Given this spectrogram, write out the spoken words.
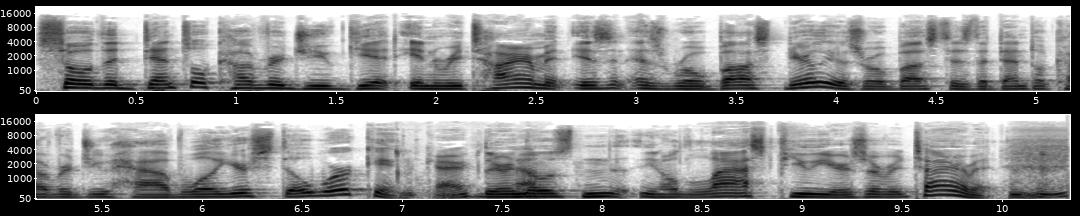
So the dental coverage you get in retirement isn't as robust, nearly as robust as the dental coverage you have while you're still working. Okay. During yeah. those you know last few years of retirement, mm-hmm.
